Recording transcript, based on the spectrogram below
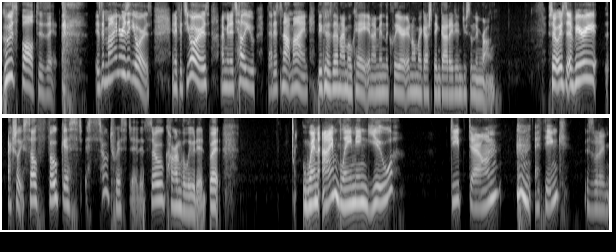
Whose fault is it? is it mine or is it yours? And if it's yours, I'm going to tell you that it's not mine because then I'm okay and I'm in the clear and oh my gosh, thank God I didn't do something wrong. So it's a very actually self-focused, so twisted, it's so convoluted, but when I'm blaming you deep down, I think this is what I'm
